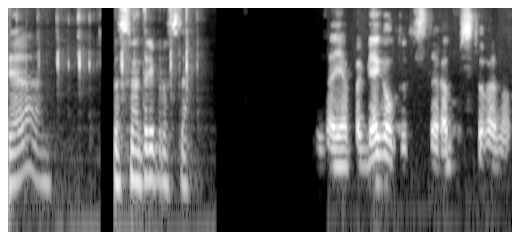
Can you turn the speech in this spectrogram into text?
Да. Посмотри просто. Да, я побегал тут из стороны в сторону.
